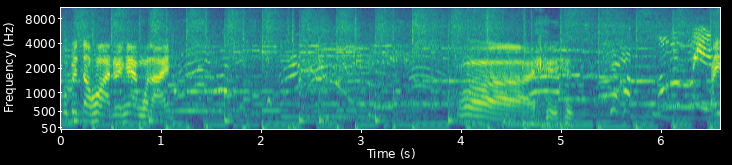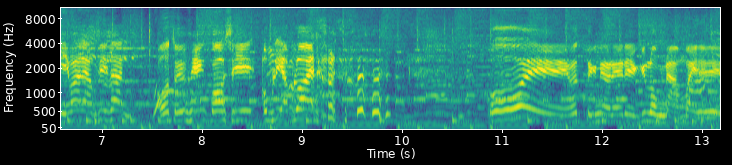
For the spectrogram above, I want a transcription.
ก็เป็นตะหวาดด้วยแห้งมาหลายว้ายไปอีกมาแล้วซีซั่นโอ้ถึงเพลงปอซีเอาเรียบร้อย โอ้ย มันถึงแล้วเด็กขึ้นลงน้ำใหม่เลย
